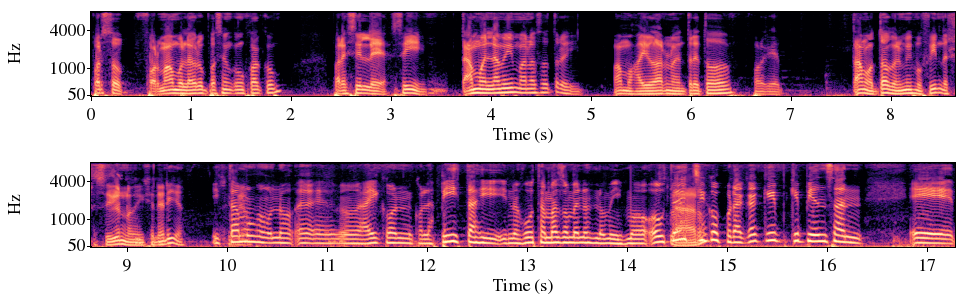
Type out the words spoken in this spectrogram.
por eso formamos la agrupación con Juaco para decirle, sí, estamos en la misma nosotros y vamos a ayudarnos entre todos porque estamos todos con el mismo fin de recibirnos de ingeniería. Y estamos no, eh, ahí con, con las pistas y, y nos gusta más o menos lo mismo. ¿O ustedes, Claro. chicos, por acá, qué, qué piensan? eh,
